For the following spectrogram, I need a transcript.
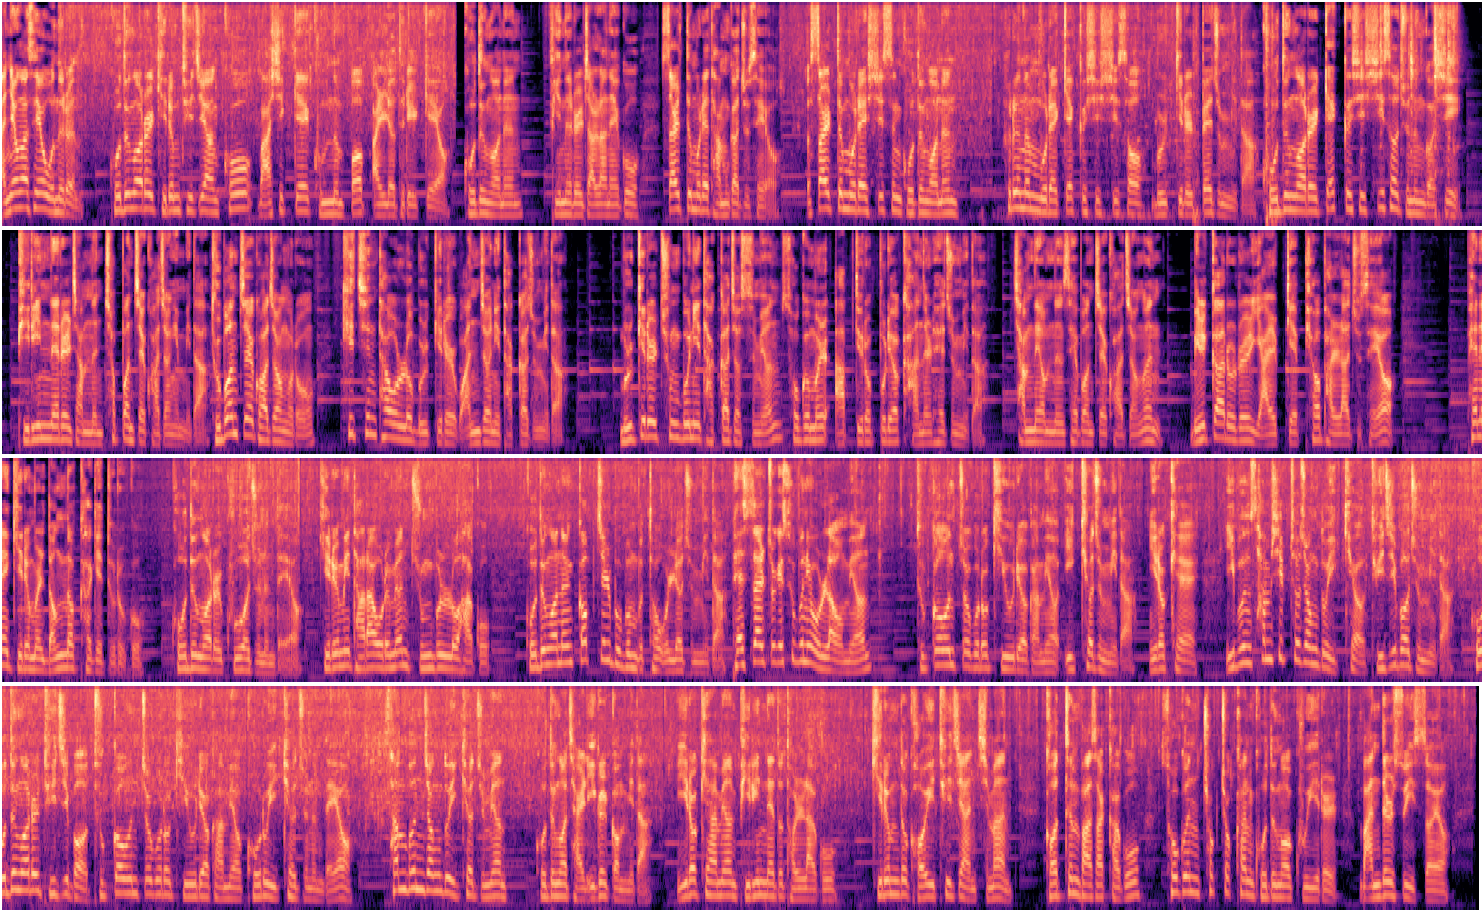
안녕하세요. 오늘은 고등어를 기름 튀지 않고 맛있게 굽는 법 알려드릴게요. 고등어는 비늘을 잘라내고 쌀뜨물에 담가주세요. 쌀뜨물에 씻은 고등어는 흐르는 물에 깨끗이 씻어 물기를 빼줍니다. 고등어를 깨끗이 씻어주는 것이 비린내를 잡는 첫 번째 과정입니다. 두 번째 과정으로 키친타올로 물기를 완전히 닦아줍니다. 물기를 충분히 닦아졌으면 소금을 앞뒤로 뿌려 간을 해줍니다. 잡내 없는 세 번째 과정은 밀가루를 얇게 펴 발라주세요. 팬에 기름을 넉넉하게 두르고 고등어를 구워주는데요. 기름이 달아오르면 중불로 하고 고등어는 껍질 부분부터 올려줍니다. 뱃살 쪽에 수분이 올라오면 두꺼운 쪽으로 기울여가며 익혀줍니다. 이렇게 2분 30초 정도 익혀 뒤집어줍니다. 고등어를 뒤집어 두꺼운 쪽으로 기울여가며 고루 익혀주는데요. 3분 정도 익혀주면 고등어 잘 익을 겁니다. 이렇게 하면 비린내도 덜 나고 기름도 거의 튀지 않지만 겉은 바삭하고 속은 촉촉한 고등어 구이를 만들 수 있어요.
